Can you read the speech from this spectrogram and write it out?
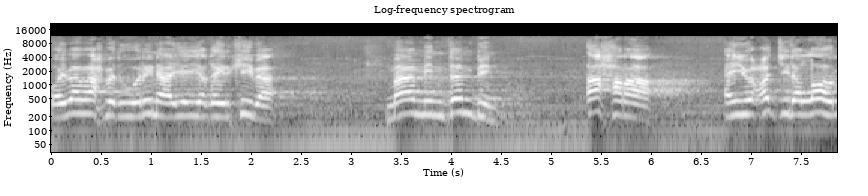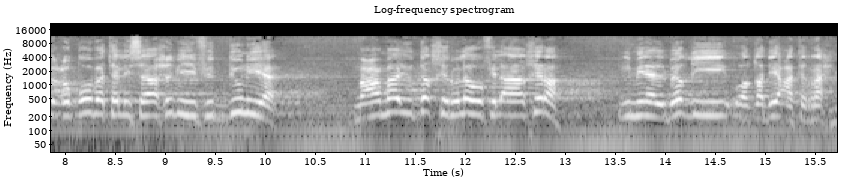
oo imaamu axmed uu warinaayey iyo kayrkiiba maa min denbin axraa an yucajila allahu alcuquubata lisaaxibihi fi اddunya maca maa yudakhiru lahu fi alaakhira min albagyi wa qadiicati araxm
